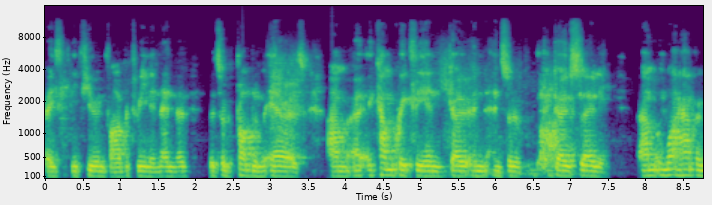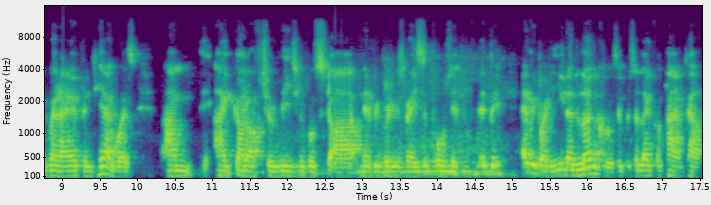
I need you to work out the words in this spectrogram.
basically few and far between, and then the, the sort of problem areas um, uh, come quickly and go and, and sort of go slowly. Um, and what happened when I opened here was um, I got off to a reasonable start, and everybody was very supportive. Everybody, you know, the locals. It was a local clientele,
